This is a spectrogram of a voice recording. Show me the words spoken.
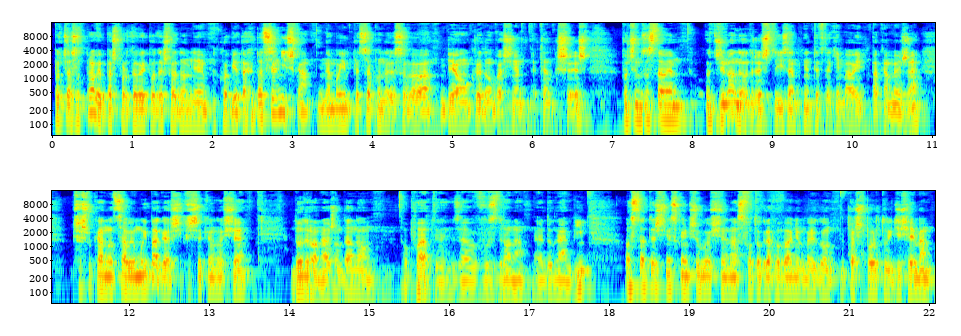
podczas odprawy paszportowej podeszła do mnie kobieta, chyba celniczka, i na moim plecaku narysowała białą kredą właśnie ten krzyż, po czym zostałem oddzielony od reszty i zamknięty w takiej małej pakamerze. Przeszukano cały mój bagaż i przyczepiono się do drona. Żądano opłaty za wwóz drona do Gambii. Ostatecznie skończyło się na sfotografowaniu mojego paszportu i dzisiaj mam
